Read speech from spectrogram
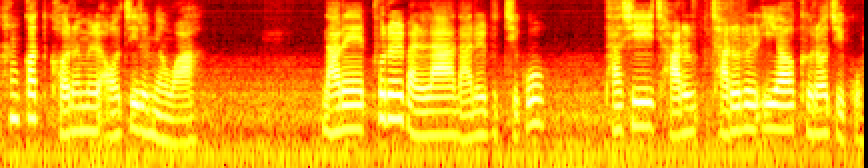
한껏 걸음을 어지르며 와. 날에 풀을 발라 나를 붙이고 다시 자루, 자루를 이어 그러지고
